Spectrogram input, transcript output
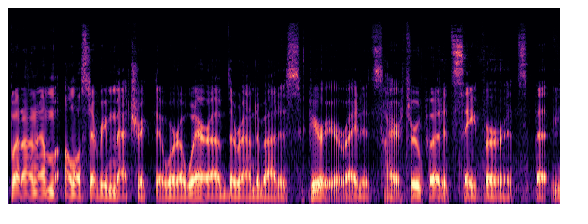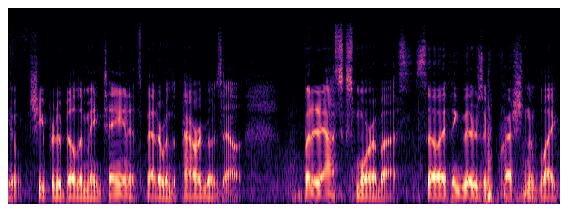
But on um, almost every metric that we're aware of, the roundabout is superior, right? It's higher throughput, it's safer, it's be, you know cheaper to build and maintain, it's better when the power goes out. But it asks more of us. So I think there's a question of like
